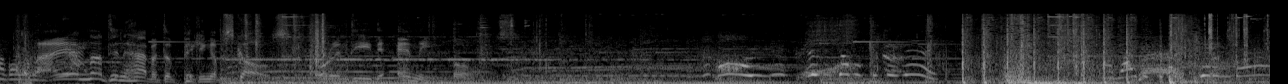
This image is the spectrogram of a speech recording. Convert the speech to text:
I am not in habit of picking up skulls, or indeed any bones. Oh, you, there's double people there. Why did you get him down?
